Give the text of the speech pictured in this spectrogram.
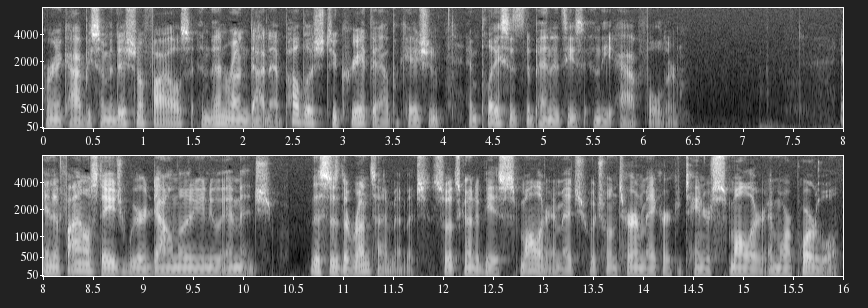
We're going to copy some additional files and then run .NET publish to create the application and place its dependencies in the app folder. In the final stage, we are downloading a new image. This is the runtime image, so it's going to be a smaller image, which will in turn make our container smaller and more portable.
